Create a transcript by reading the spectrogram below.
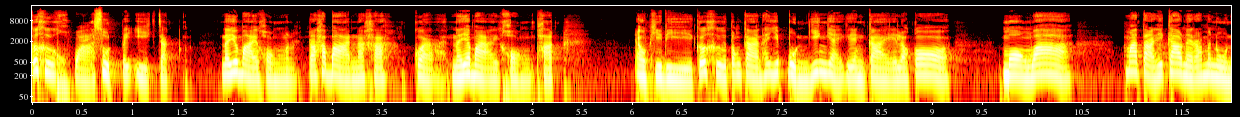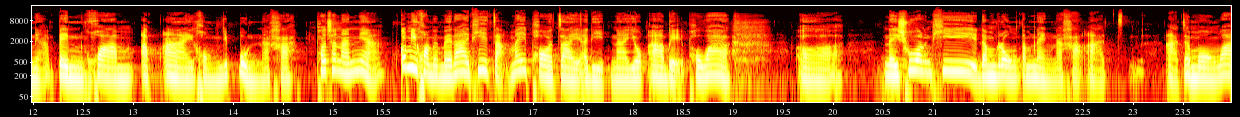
ก็คือขวาสุดไปอีกจากนโยบายของรัฐบาลนะคะ กว่านโยบายของพรรค LPD ก็คือต้องการให้ญี่ปุ่นยิ่งใหญ่เกรียงไกรแล้วก็มองว่ามาตราที่ 9 ในรัฐมนูญเนี่ยเป็นความอับอายของญี่ปุ่นนะคะ เพราะฉะนั้นเนี่ยก็มีความเป็นไปได้ที่จะไม่พอใจอดีตนายกอาเบะเพราะว่าในช่วงที่ดำรงตำแหน่งนะคะอาจอาจจะมองว่า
